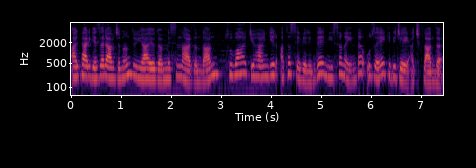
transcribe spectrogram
Alper Gezer Avcı'nın dünyaya dönmesinin ardından Tuva Cihangir Atasever'in de Nisan ayında uzaya gideceği açıklandı.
